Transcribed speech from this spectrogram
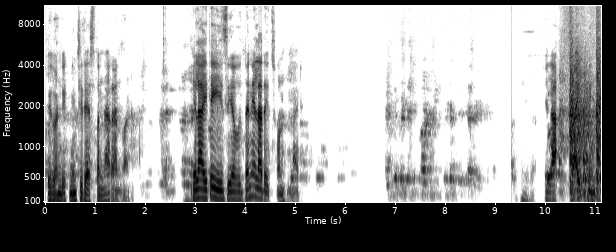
ఇదిగోండి ఇటు నుంచి తెస్తున్నారనమాట. ఇలా అయితే ఈజీ అవుద్దని ఇలా తెచ్చుకుంటున్నారు. ఇలా బయట నుంచి.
